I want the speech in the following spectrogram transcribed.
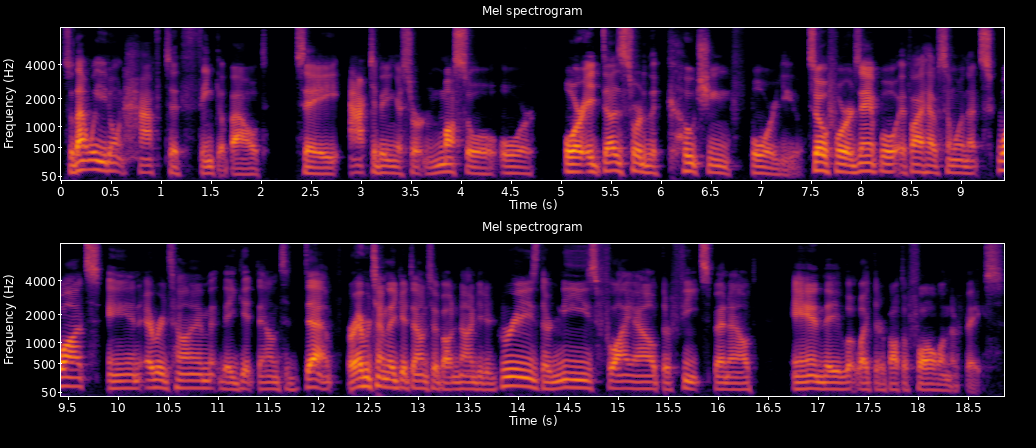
So that way you don't have to think about, say, activating a certain muscle or or it does sort of the coaching for you. So for example, if I have someone that squats and every time they get down to depth, or every time they get down to about 90 degrees, their knees fly out, their feet spin out, and they look like they're about to fall on their face.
